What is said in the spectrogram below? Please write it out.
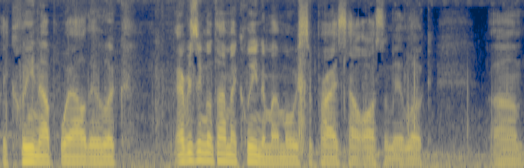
They clean up well. They look, every single time I clean them, I'm always surprised how awesome they look. Um,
